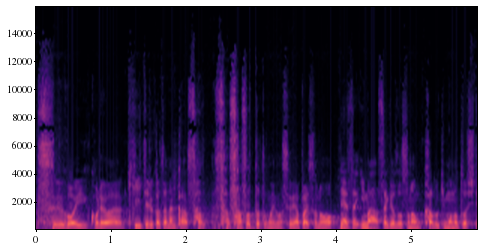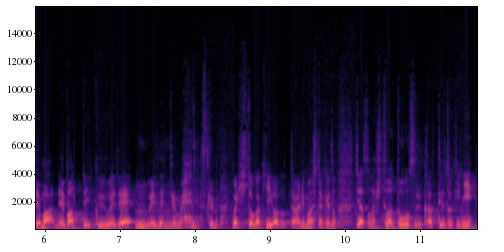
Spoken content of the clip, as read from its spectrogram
すごいこれは聞いてる方なんか刺さったと思いますよやっぱりその、ね、さ今先ほどその歌舞伎ものとして、まあ、粘っていく上で、んうん上でっていうのも変ですけどやっぱり人がキーワードってありましたけどじゃあその人はどうするかっていう時に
